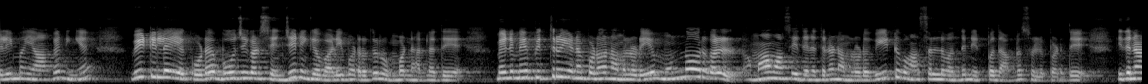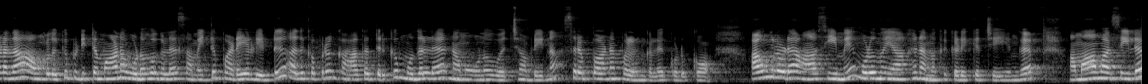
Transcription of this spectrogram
எளிமையாக நீங்கள் வீட்டிலேயே கூட பூஜைகள் செஞ்சு நீங்கள் வழிபடுறது ரொம்ப நல்லது. மேலுமே பித்ரு எனப்படும் நம்மளுடைய முன்னோர்கள் அமாவாசை தினத்தில் நம்மளோட வீட்டு வாசலில் வந்து நிற்பதாக சொல்லப்படுது. இதனால தான் அவங்களுக்கு பிடித்தமான உணவுகளை சமைத்து படையலிட்டு அதுக்கப்புறம் காகத்திற்கு முதல்ல நம்ம உணவு வச்சோம் அப்படின்னா சிறப்பான பலன்களை கொடுக்கும். அவங்களோட ஆசையுமே முழுமையாக நமக்கு கிடைக்க செய்யுங்க. அமாவாசையில்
